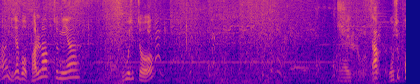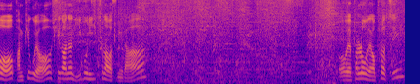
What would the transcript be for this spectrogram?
아 이제 뭐 발락 쯤이야 너무 쉽죠 딱 50% 반피고요 시간은 2분 20초 남았습니다 어왜 follow 내가 풀었지?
